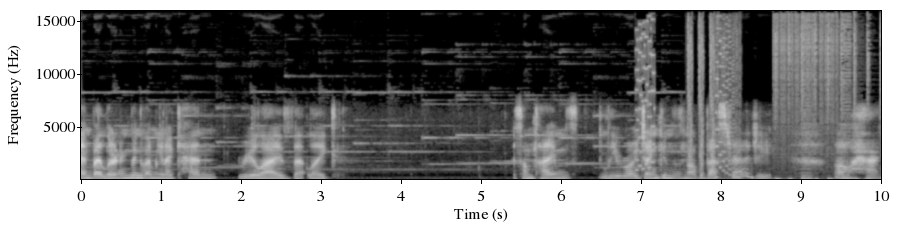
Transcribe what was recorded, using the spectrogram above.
And by learning things, I mean I can realize that like sometimes Leroy Jenkins is not the best strategy. Oh, heck.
